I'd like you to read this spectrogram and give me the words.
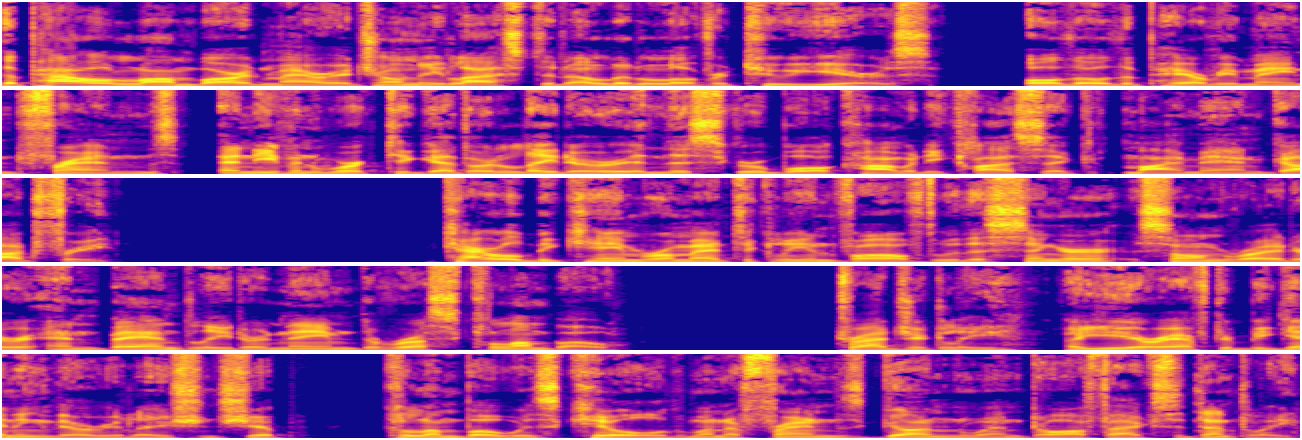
The Powell Lombard marriage only lasted a little over two years, although the pair remained friends and even worked together later in the screwball comedy classic My Man Godfrey. Carole became romantically involved with a singer, songwriter, and band leader named Russ Columbo. Tragically, a year after beginning their relationship, Columbo was killed when a friend's gun went off accidentally.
